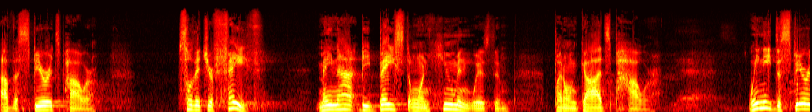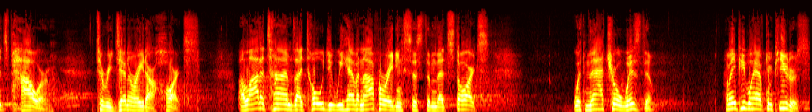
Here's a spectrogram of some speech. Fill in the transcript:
of the Spirit's power, so that your faith may not be based on human wisdom, but on God's power. We need the Spirit's power to regenerate our hearts. A lot of times, I told you we have an operating system that starts with natural wisdom. How many people have computers?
